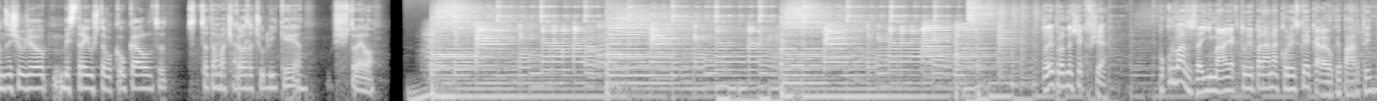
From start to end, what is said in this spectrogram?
Honzišu, že jo, Bystrej už to koukal, co, co tam Tak, mačkala tak. za čudlíky a už to jelo. To je pro dnešek vše. Pokud vás zajímá, jak to vypadá na korejské karaoke party,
